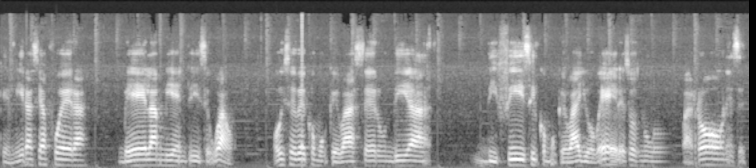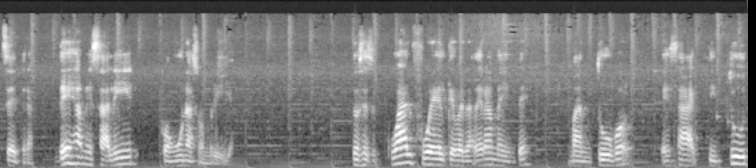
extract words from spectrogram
que mira hacia afuera, ve el ambiente y dice, wow, hoy se ve como que va a ser un día difícil, como que va a llover, esos nubarrones, etc. Déjame salir con una sombrilla. Entonces, ¿cuál fue el que verdaderamente mantuvo esa actitud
